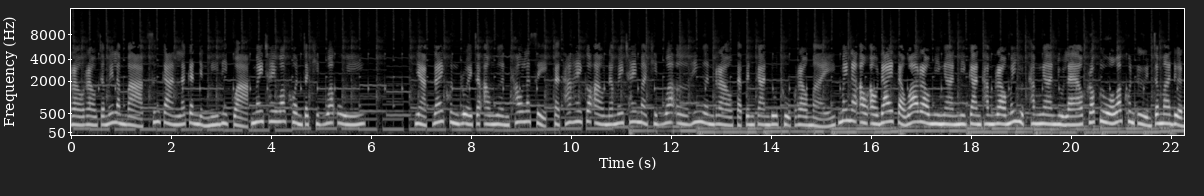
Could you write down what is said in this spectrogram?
เราเราจะไม่ลำบาก ซึ่งกันและกันอย่างนี้ดีกว่า ไม่ใช่ว่าคนจะคิดว่าอุ๊ย อยากได้คนรวยจะเอาเงินเข้าละสิ แต่ถ้าให้ก็เอานะไม่ใช่มาคิดว่าเออให้เงินเรา แต่เป็นการดูถูกเราไหม ไม่นะเอาเอาได้ แต่ว่าเรามีงานมีการทำเราไม่หยุดทำงานอยู่แล้ว เพราะกลัวว่าคนอื่นจะมาเดือด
